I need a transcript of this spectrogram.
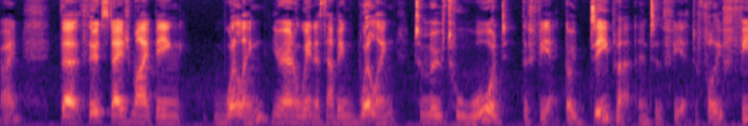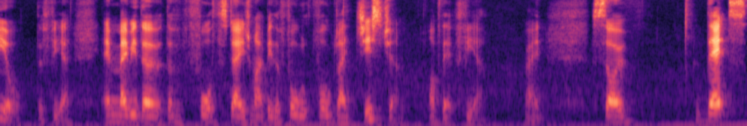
right? The third stage might be willing, your own awareness now being willing to move toward the fear, go deeper into the fear, to fully feel the fear. And maybe the, the fourth stage might be the full full digestion of that fear, right? So that's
